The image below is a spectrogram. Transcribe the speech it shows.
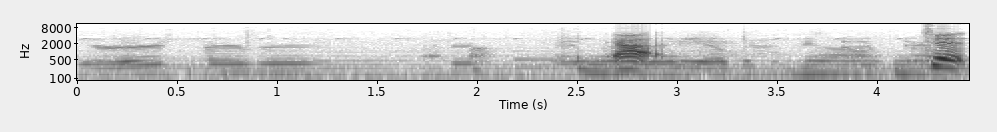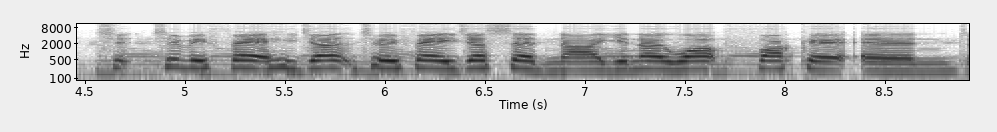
your server, Uh, we open the No, no, To, to, to be fair, he just to be fair, he just said, "Nah, you know what? Fuck it," and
